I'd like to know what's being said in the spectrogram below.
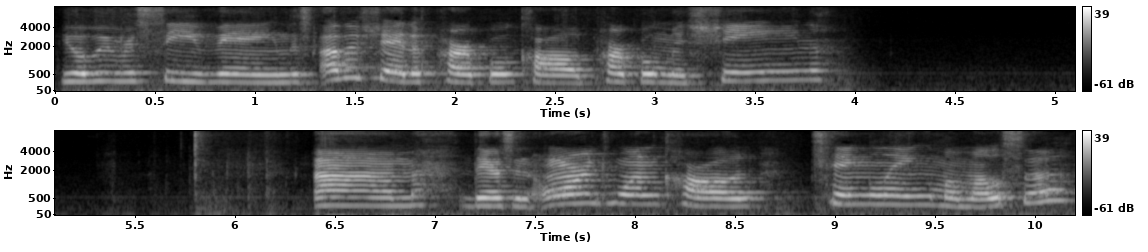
You'll be receiving this other shade of purple called Purple Machine. Um, there's an orange one called Tingling Mimosa.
